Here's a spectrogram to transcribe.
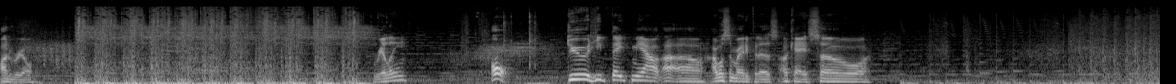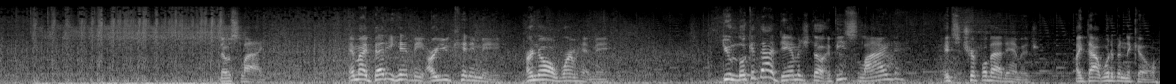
Unreal. Really? Oh. Dude, he faked me out. Uh-oh. I wasn't ready for this. Okay, so... No slag. And my Betty hit me. Are you kidding me? Or no, a worm hit me. Dude, look at that damage, though. If he slagged, it's triple that damage. Like, that would have been the kill.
